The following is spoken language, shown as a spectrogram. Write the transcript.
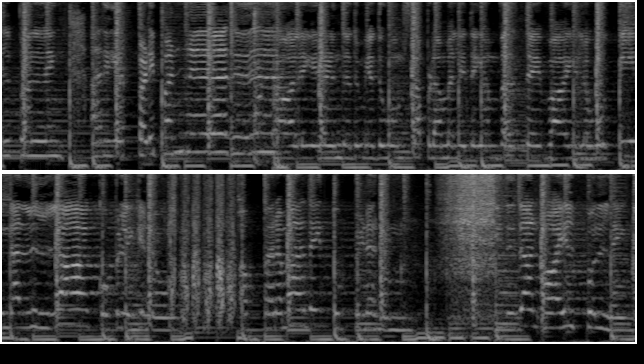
ஆயில் புல்லிங் அது எப்படி பண்ணுறது? காலையில் எழுந்ததும் எதுவும் சாப்பிடாமல் இதயம் வளர்த்தை வாயில ஊத்தி நல்லா கொப்பளிக்கணும். அப்புறம் அதை துப்பிடணும். இதுதான் ஆயில் புல்லிங்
